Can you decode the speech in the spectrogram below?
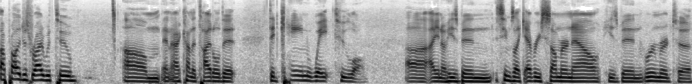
I'll probably just ride with two. Um, and I kind of titled it "Did Kane wait too long?" Uh, you know, he's been. It seems like every summer now he's been rumored to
